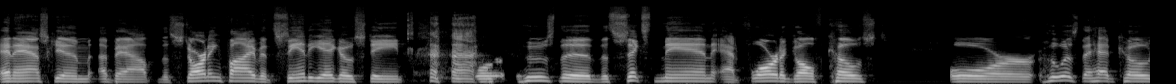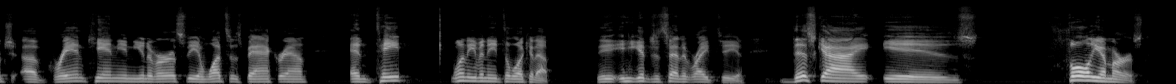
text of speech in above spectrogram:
and ask him about the starting five at San Diego State or who's the the sixth man at Florida Gulf Coast or who is the head coach of Grand Canyon University and what's his background and Tate won't even need to look it up. He, he could just send it right to you. This guy is fully immersed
